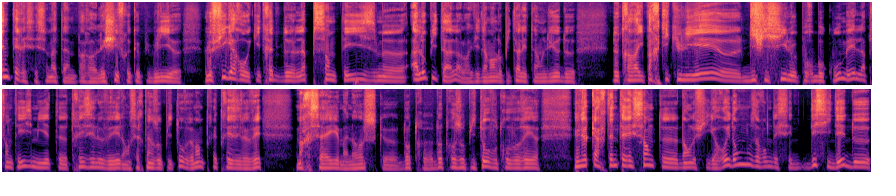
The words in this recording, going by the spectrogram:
intéressés ce matin par euh, les chiffres que publie euh, le Figaro et qui traite de l'absentéisme euh, à l'hôpital. Alors évidemment, l'hôpital est un lieu de, de travail particulier, difficile pour beaucoup, mais l'absentéisme y est très élevé dans certains hôpitaux, vraiment très très élevé. Marseille, Manosque, d'autres hôpitaux, vous trouverez une carte intéressante dans le Figaro. Et donc nous avons déc- décidé de,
